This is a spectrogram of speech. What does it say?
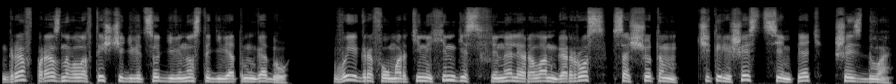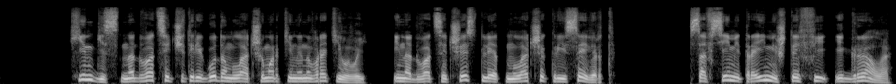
граф праздновала в 1999 году, выиграв у Мартины Хингис в финале Ролан Гаррос со счетом 4-6, 7-5, 6-2. Хингис на 24 года младше Мартины Навратиловой и на 26 лет младше Крис Эверт. Со всеми троими Штеффи играла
